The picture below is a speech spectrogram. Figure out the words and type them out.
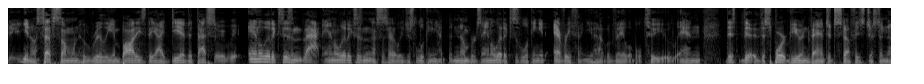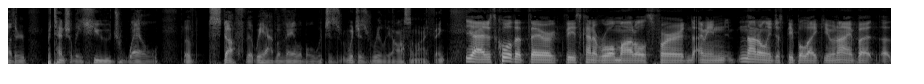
you know, Seth's someone who really embodies the idea that that's analytics isn't that. Analytics isn't necessarily just looking at the numbers. Analytics is looking at everything you have available to you. And this the, the SportVU and vantage stuff is just another potentially huge well of stuff that we have available, which is which is really awesome. I think. Yeah, it's cool that there are these kind of role models for. I mean, not only just people like you and I, but uh,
